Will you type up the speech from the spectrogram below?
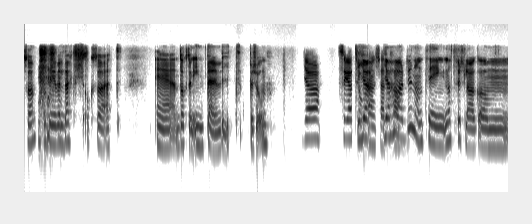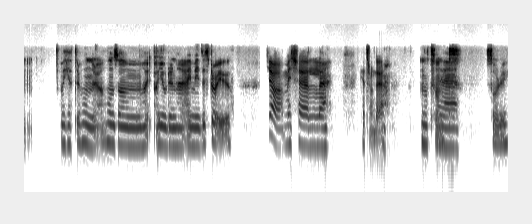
Så. Och det är väl dags också att eh, doktorn inte är en vit person. Ja, så jag tror Jag, kanske att jag hörde någonting, något förslag om, vad heter hon nu då? Hon som gjorde den här I may destroy you. Ja, Michelle, heter hon det? Något sånt. Eh. Sorry.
